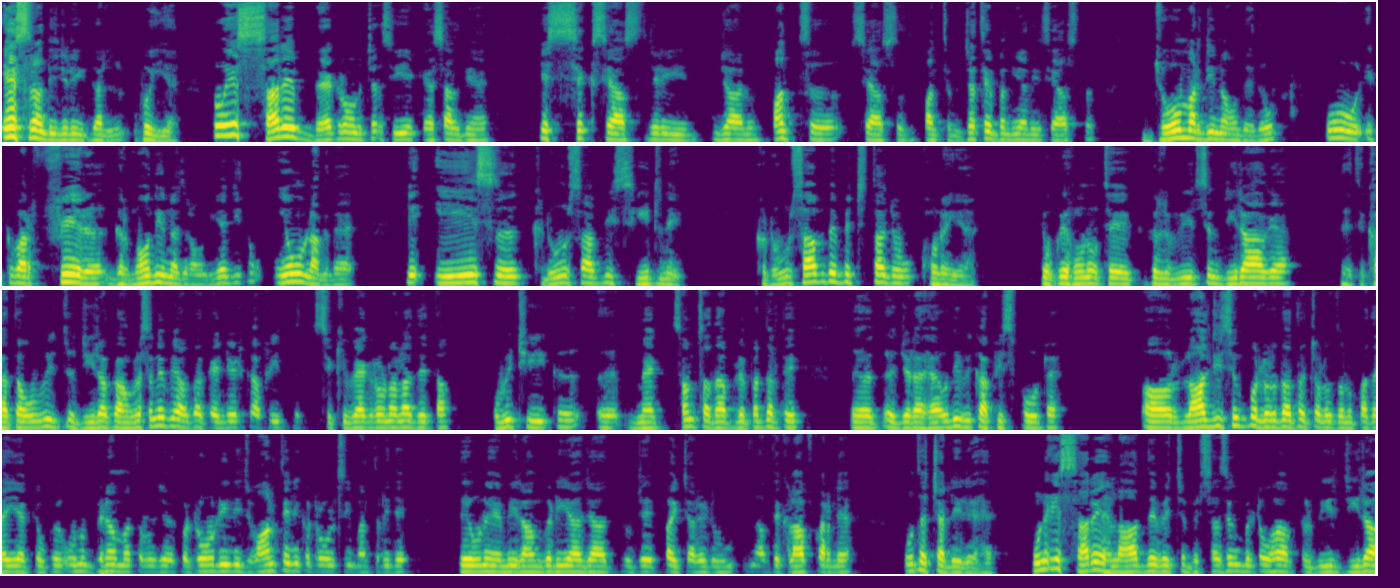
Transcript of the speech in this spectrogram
ਇਸ ਤਰ੍ਹਾਂ ਦੀ ਜਿਹੜੀ ਗੱਲ ਹੋਈ ਹੈ। ਤੋਂ ਇਹ ਸਾਰੇ ਬੈਕਗ੍ਰਾਉਂਡ ਚ ਅਸੀਂ ਇਹ ਕਹਿ ਸਕਦੇ ਹਾਂ ਕਿ ਸਿੱਖ ਸਿਆਸਤ ਜਿਹੜੀ ਜਾਂ ਪੰਥ ਸਿਆਸਤ, ਪੰਥ ਜਥੇਬੰਦੀਆਂ ਦੀ ਸਿਆਸਤ, ਜੋ ਮਰਜ਼ੀ ਨਾਮ ਦੇ ਦਿਓ, ਉਹ ਇੱਕ ਵਾਰ ਫੇਰ ਗਰਮਾਉਂਦੀ ਨਜ਼ਰ ਆਉਂਦੀ ਹੈ। ਜੀ ਤੋਂ ਇਉਂ ਲੱਗਦਾ ਹੈ ਕਿ ਇਸ ਖਡੂਰ ਸਾਹਿਬ ਦੀ ਸੀਟ ਨੇ, ਖਡੂਰ ਸਾਹਿਬ ਦੇ ਵਿੱਚ ਤਾਂ ਜੋ ਹੋਣਾ ਹੀ ਹੈ ਕਿਉਂਕਿ ਹੁਣ ਉੱਥੇ ਕੁਲਵੀਰ ਸਿੰਘ ਜੀਰਾ ਆ ਗਿਆ ਤੇ ਦਿਖਾ ਤਾਂ ਉਹ ਵੀ ਜੀਰਾ ਕਾਂਗਰਸ ਨੇ ਵੀ ਆਪਦਾ ਕੈਂਡੀਡੇਟ ਕਾਫੀ ਸਿੱਖੀ ਬੈਕਗ੍ਰਾਉਂਡ ਵਾਲਾ ਦਿੱਤਾ। ਉਹ ਵੀ ਠੀਕ ਮੈਂ ਸਮਝ ਸਕਦਾ ਆਪਣੇ ਪੱਧਰ ਤੇ ਜਿਹੜਾ ਹੈ, ਉਹਦੀ ਵੀ ਕਾਫੀ ਸਪੋਰਟ ਹੈ। ਔਰ ਲਾਲਜੀਤ ਸਿੰਘ ਭੁੱਲਰ ਦਾ ਤਾਂ ਚਲੋ ਤੁਹਾਨੂੰ ਪਤਾ ਹੀ ਹੈ, ਕਿਉਂਕਿ ਉਹਨੂੰ ਬਿਨਾਂ ਮਤਲਬ ਜੇ ਕੰਟਰੋਲ ਹੀ ਨਹੀਂ ਜਵਾਨ ਤੇ ਨਹੀਂ ਕੰਟਰੋਲ ਸੀ ਮੰਤਰੀ ਦੇ, ਤੇ ਉਹਨੇ ਐਵੇਂ ਰਾਮਗੜੀਆ ਜਾਂ ਦੂਜੇ ਭਾਈਚਾਰੇ ਨੂੰ ਆਪਦੇ ਖਿਲਾਫ ਕਰ ਲਿਆ, ਉਹ ਤਾਂ ਚੱਲ ਹੀ ਰਿਹਾ ਹੈ। ਹੁਣ ਇਹ ਸਾਰੇ ਹਾਲਾਤ ਦੇ ਵਿੱਚ ਬਿਰਸਾ ਸਿੰਘ ਬਲਟੋਹਾ ਕੁਲਬੀਰ ਜੀਰਾ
